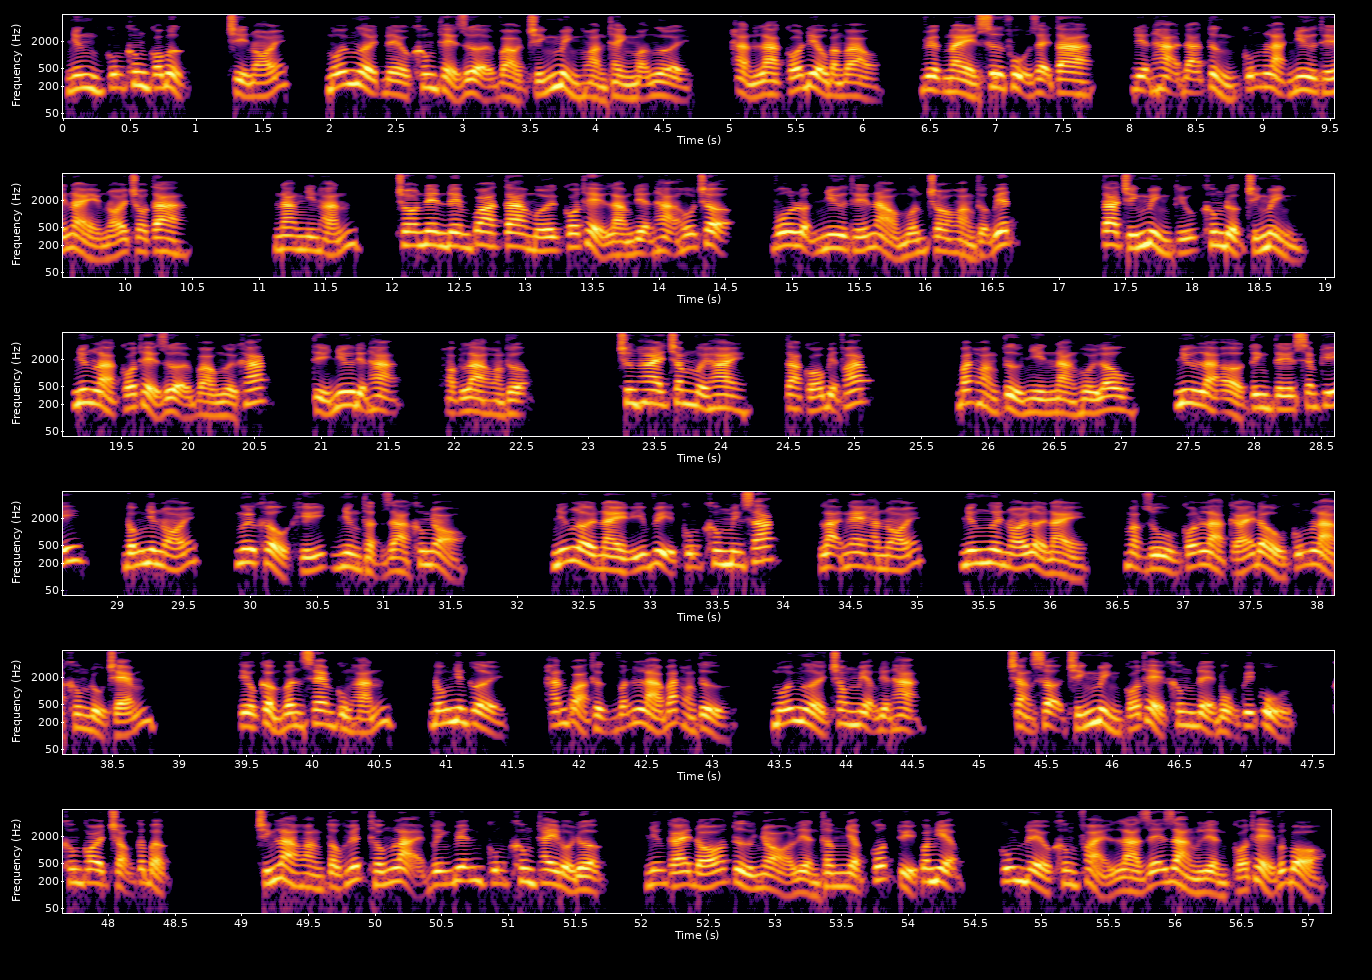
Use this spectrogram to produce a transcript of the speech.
Nhưng cũng không có bực, chỉ nói, mỗi người đều không thể dựa vào chính mình hoàn thành mọi người, hẳn là có điều bằng vào, việc này sư phụ dạy ta, điện hạ đã từng cũng là như thế này nói cho ta. Nàng nhìn hắn, cho nên đêm qua ta mới có thể làm điện hạ hỗ trợ, vô luận như thế nào muốn cho hoàng thượng biết. Ta chính mình cứu không được chính mình, nhưng là có thể dựa vào người khác, tỉ như điện hạ, hoặc là hoàng thượng chương 212, ta có biện pháp. Bát hoàng tử nhìn nàng hồi lâu, như là ở tinh tế xem kỹ, đống nhiên nói, ngươi khẩu khí nhưng thật ra không nhỏ. Những lời này ý vị cũng không minh xác, lại nghe hắn nói, nhưng ngươi nói lời này, mặc dù có là cái đầu cũng là không đủ chém. Tiêu Cẩm Vân xem cùng hắn, đống nhiên cười, hắn quả thực vẫn là bát hoàng tử, mỗi người trong miệng điện hạ. Chẳng sợ chính mình có thể không để bụng quy củ, không coi trọng cấp bậc. Chính là hoàng tộc huyết thống lại vĩnh viễn cũng không thay đổi được, những cái đó từ nhỏ liền thâm nhập cốt tủy quan niệm, cũng đều không phải là dễ dàng liền có thể vứt bỏ.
